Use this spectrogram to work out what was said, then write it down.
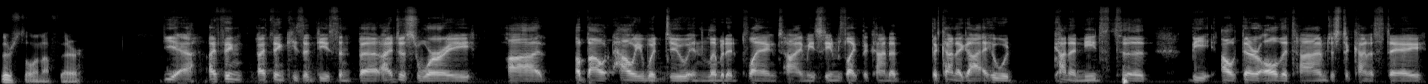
There's still enough there. Yeah, I think I think he's a decent bet. I just worry uh, about how he would do in limited playing time. He seems like the kind of the kind of guy who would kind of needs to be out there all the time just to kind of stay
